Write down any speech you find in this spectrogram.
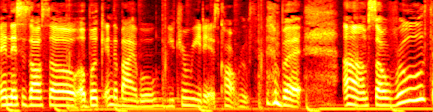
and this is also a book in the Bible. You can read it. It's called Ruth. but um so Ruth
